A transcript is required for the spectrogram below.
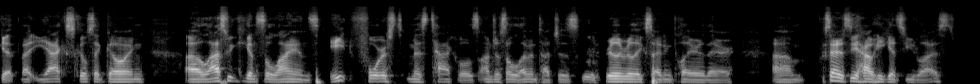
get that YAC skill set going. Uh, last week against the Lions, eight forced missed tackles on just 11 touches. Mm. Really, really exciting player there. Um, excited to see how he gets utilized.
